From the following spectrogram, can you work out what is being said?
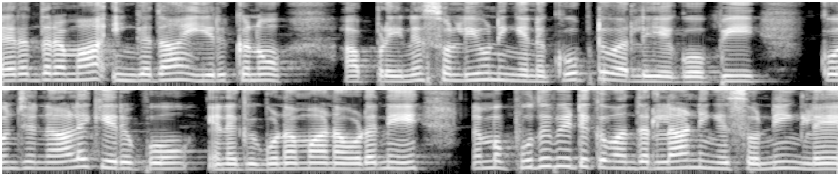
நிரந்தரமாக இங்கே தான் இருக்கணும் அப்படின்னு சொல்லியும் நீங்கள் என்னை கூப்பிட்டு வரலையே கோபி. கொஞ்ச நாளைக்கு இருப்போம். எனக்கு குணமான உடனே நம்ம புது வீட்டுக்கு வந்துடலாம் நீங்கள் சொன்னீங்களே.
